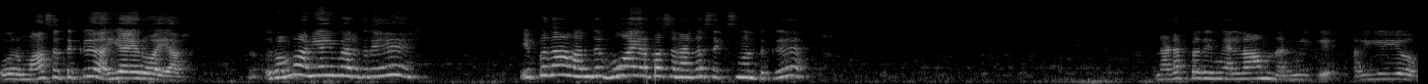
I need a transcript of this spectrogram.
ஒரு மாசத்துக்கு ஐயாயிரம் ரூபாயா? ரொம்ப அநியாயமா இருக்குதே. இப்பதான் வந்து மூவாயிரம் ரூபாய் சொன்னாங்க சிக்ஸ் மந்த்துக்கு நடப்பது எல்லாம் நன்மைக்கு. ஐயோ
